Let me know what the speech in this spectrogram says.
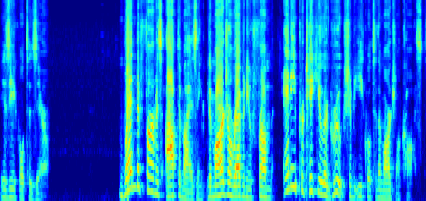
is equal to zero. When the firm is optimizing, the marginal revenue from any particular group should be equal to the marginal cost.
